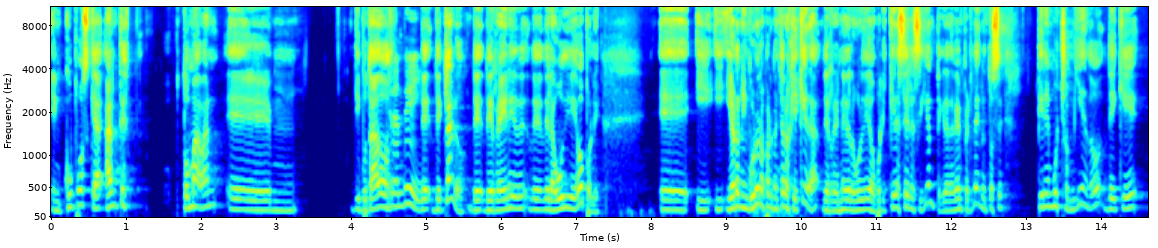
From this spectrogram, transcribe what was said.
en cupos que antes tomaban eh, diputados de, de, claro, de, de RN, de, de, la UDI y de Bópoli. Eh, y, ahora ninguno de los parlamentarios que queda de René de la porque quiere ser el siguiente, quiere también perder. Entonces, tiene mucho miedo de que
